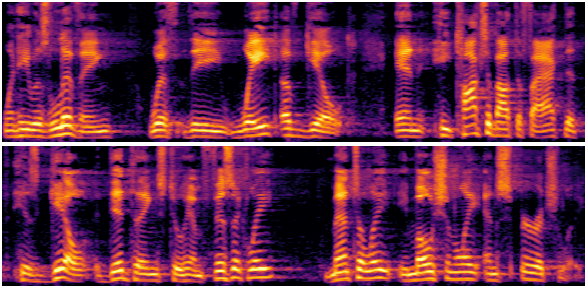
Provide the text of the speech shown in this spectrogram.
when he was living with the weight of guilt. And he talks about the fact that his guilt did things to him physically, mentally, emotionally, and spiritually.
